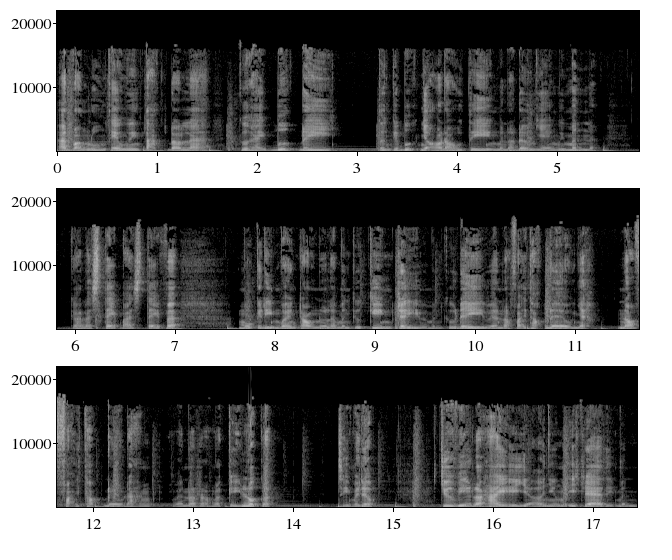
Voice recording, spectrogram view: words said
Anh vẫn luôn theo nguyên tắc đó là cứ hãy bước đi từng cái bước nhỏ đầu tiên mà nó đơn giản với mình đó gọi là step by step và một cái điểm quan trọng nữa là mình cứ kiên trì và mình cứ đi và nó phải thật đều nha. Nó phải thật đều đặn và nó rất là kỷ luật á thì mới được. Chưa biết là hay hay dở nhưng mà ít ra thì mình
